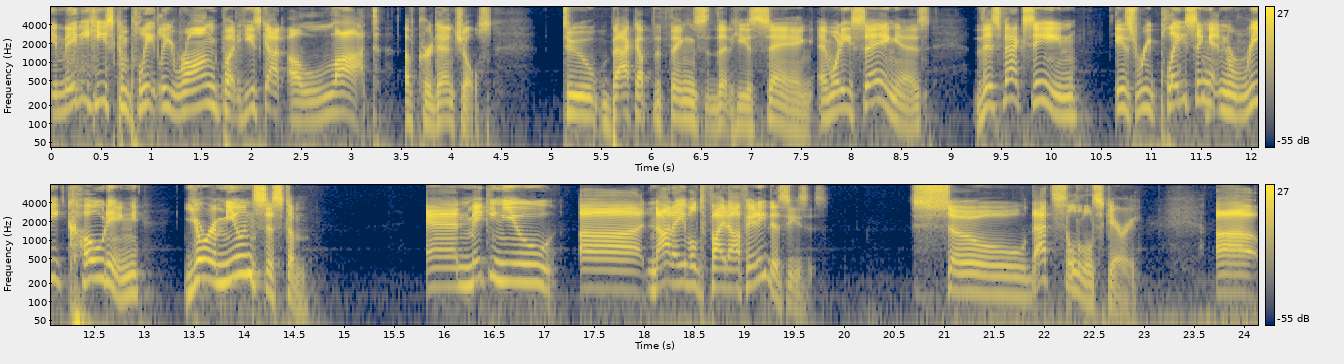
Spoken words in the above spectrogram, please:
maybe he's completely wrong, but he's got a lot of credentials to back up the things that he's saying. And what he's saying is this vaccine is replacing and recoding your immune system and making you uh, not able to fight off any diseases. So that's a little scary. Uh,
